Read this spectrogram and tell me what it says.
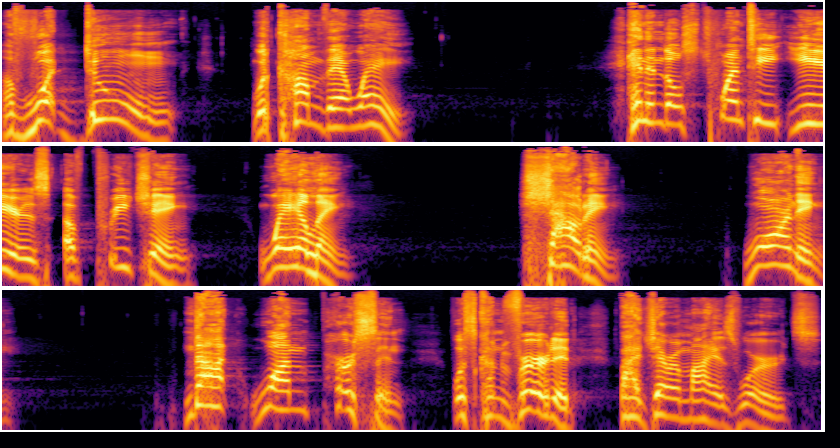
of what doom would come their way. And in those 20 years of preaching, wailing, shouting, warning, not one person was converted by Jeremiah's words.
